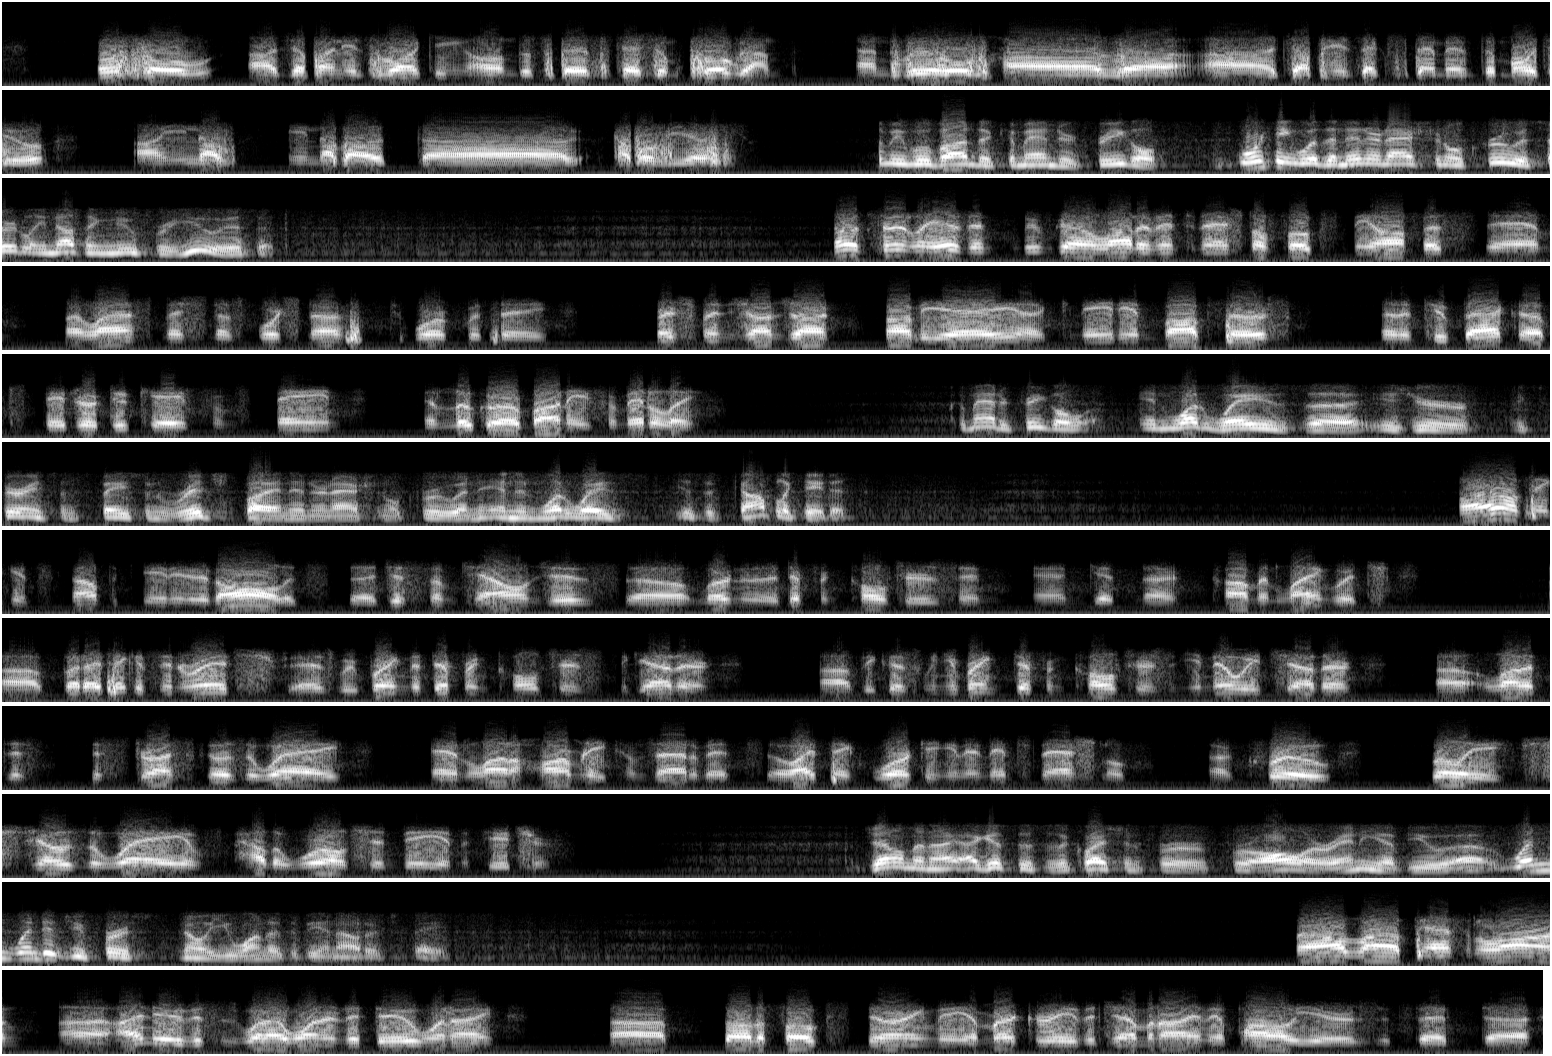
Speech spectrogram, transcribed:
Also, Japan is working on the space station program, and we will have a Japanese experiment module uh, in, a, in about a couple of years. Let me move on to Commander Kregel. Working with an international crew is certainly nothing new for you, is it? No, it certainly isn't. We've got a lot of international folks in the office, and my last mission, I was fortunate enough to work with a Frenchman, Jean-Jacques Favier, a Canadian, Bob Thirsk, and the two backups, Pedro Duque from Spain and Luca Urbani from Italy. Commander Kregel, in what ways uh, is your experience in space enriched by an international crew, and, and in what ways is it complicated? Well, I don't think it's complicated at all. It's uh, just some challenges, uh, learning the different cultures and, and getting a common language. Uh, but I think it's enriched as we bring the different cultures together uh, because when you bring different cultures and you know each other, uh, a lot of dis- distrust goes away and a lot of harmony comes out of it. So I think working in an international uh, crew really shows the way of how the world should be in the future. Gentlemen, I, I guess this is a question for, for all or any of you. Uh, when, when did you first know you wanted to be in outer space? Well, I'll uh, pass it along. Uh, I knew this is what I wanted to do when I uh, saw the folks during the Mercury, the Gemini, and the Apollo years. It said uh,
